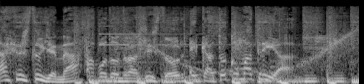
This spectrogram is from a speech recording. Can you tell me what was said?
Καλά Χριστούγεννα από τον Τρανζίστορ 100,3.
